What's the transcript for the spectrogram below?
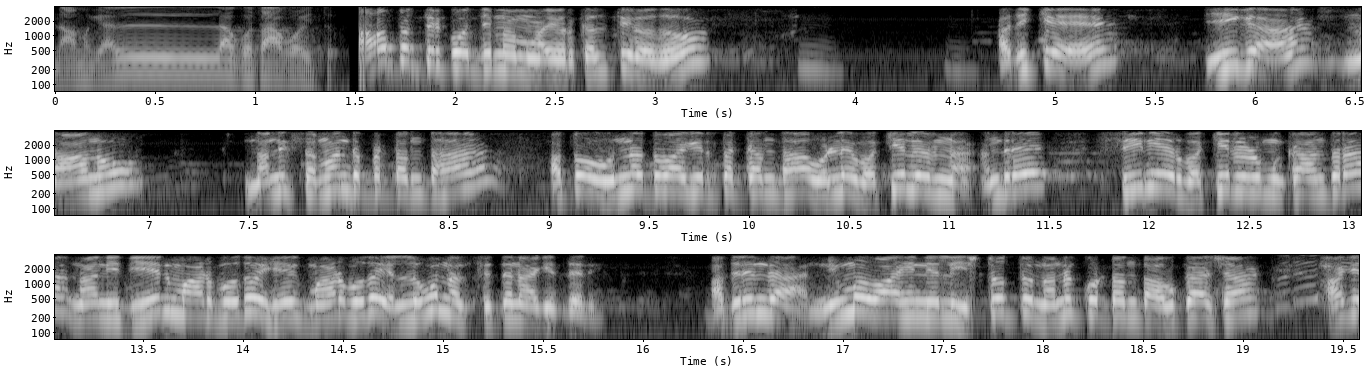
ನಮಗೆಲ್ಲ ಗೊತ್ತಾಗೋಯ್ತು. ಆ ಪತ್ರಿಕೋದ್ಯಮ ಇವ್ರು ಕಲ್ತಿರೋದು? ಅದಕ್ಕೆ ಈಗ ನಾನು ನನಗೆ ಸಂಬಂಧಪಟ್ಟಂತಹ ಅಥವಾ ಉನ್ನತವಾಗಿರ್ತಕ್ಕಂತಹ ಒಳ್ಳೆ ವಕೀಲರನ್ನ, ಅಂದ್ರೆ ಸೀನಿಯರ್ ವಕೀಲರ ಮುಖಾಂತರ ನಾನು ಇದೇನ್ ಮಾಡ್ಬೋದು, ಹೇಗ್ ಮಾಡ್ಬೋದು, ಎಲ್ಲವೂ ನಾನು ಸಿದ್ಧನಾಗಿದ್ದೇನೆ. ಅದರಿಂದ ನಿಮ್ಮ ವಾಹಿನಿಯಲ್ಲಿ ಇಷ್ಟೊತ್ತು ನನಗೆ ಕೊಟ್ಟಂತ ಅವಕಾಶ ಹಾಗೆ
